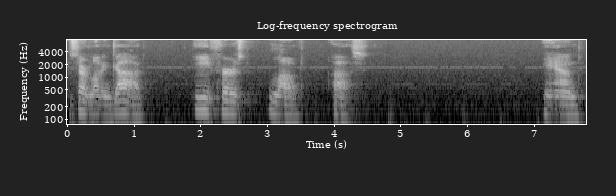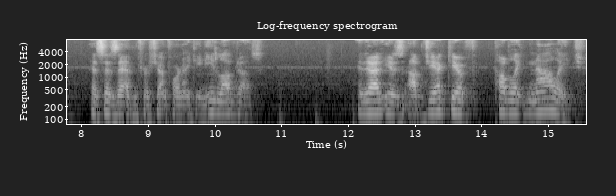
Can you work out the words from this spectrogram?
and start loving God. He first loved us. And that says that in 1 John 4 19. He loved us. And that is objective public knowledge.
